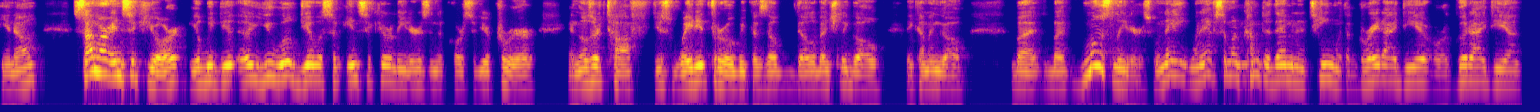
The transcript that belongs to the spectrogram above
You know, some are insecure. You'll be uh, you will deal with some insecure leaders in the course of your career, and those are tough. Just wait it through because they'll they'll eventually go. They come and go. But but most leaders, when they when they have someone come to them in a team with a great idea or a good idea,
